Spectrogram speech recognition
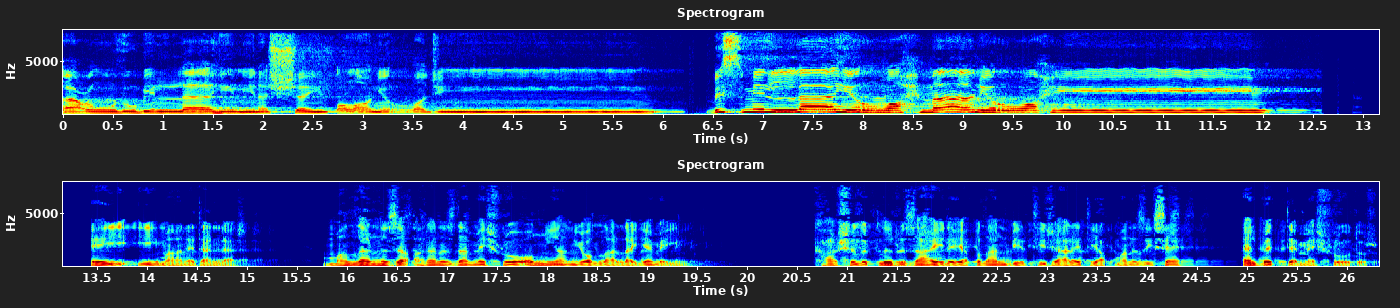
Euzu billahi mineşşeytanirracim. Bismillahirrahmanirrahim. Ey iman edenler! Mallarınızı aranızda meşru olmayan yollarla yemeyin. Karşılıklı rıza ile yapılan bir ticaret yapmanız ise elbette meşrudur.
